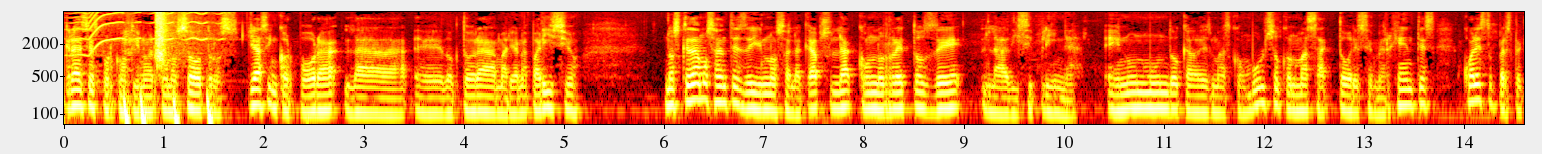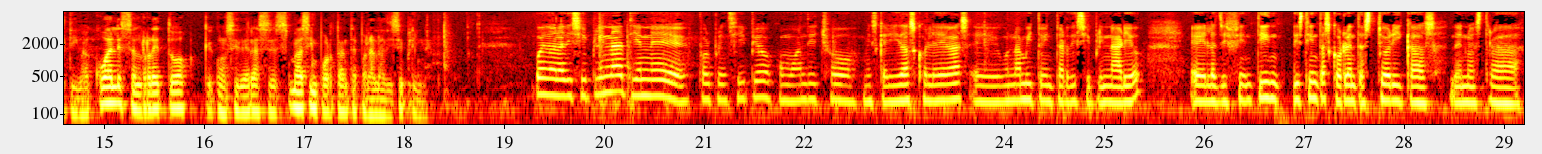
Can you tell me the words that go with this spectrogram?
Gracias por continuar con nosotros. Ya se incorpora la eh, doctora Mariana Paricio. Nos quedamos antes de irnos a la cápsula con los retos de la disciplina. En un mundo cada vez más convulso, con más actores emergentes, ¿cuál es tu perspectiva? ¿Cuál es el reto que consideras es más importante para la disciplina? Bueno, la disciplina tiene por principio, como han dicho mis queridas colegas, eh, un ámbito interdisciplinario. Eh, las distintas corrientes teóricas de nuestra,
